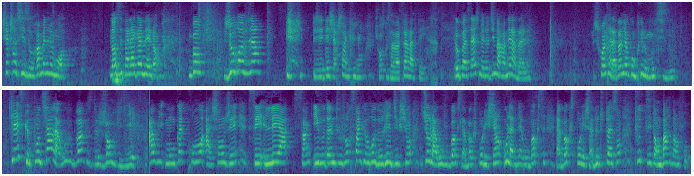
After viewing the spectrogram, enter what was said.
cherche un ciseau, ramène-le moi. Non, c'est pas la gamelle, hein. Bon, je reviens. j'ai été chercher un crayon. Je pense que ça va faire l'affaire. Et au passage, Mélodie m'a ramené la balle. Je crois qu'elle a pas bien compris le mot ciseau. Qu'est-ce que contient la Woofbox de janvier? Ah oui, mon code promo a changé, c'est Léa5. Il vous donne toujours 5 euros de réduction sur la Woofbox, la box pour les chiens, ou la Miaou Box, la box pour les chats. De toute façon, tout est en barre d'infos.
